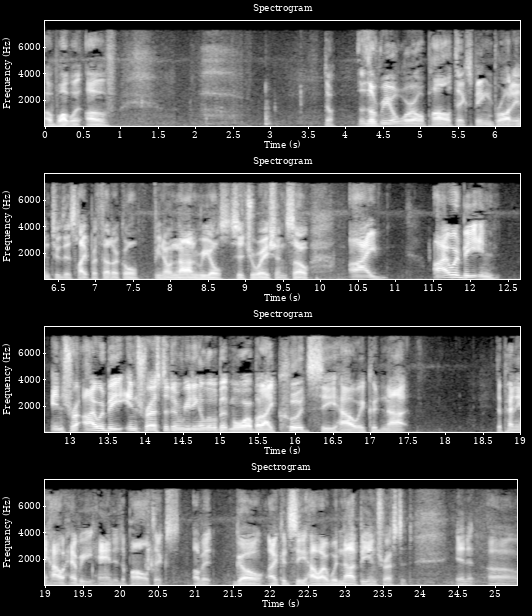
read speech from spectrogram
of what was of the real world politics being brought into this hypothetical, you know, non-real situation. So, I I would be in intra- I would be interested in reading a little bit more, but I could see how it could not, depending how heavy-handed the politics of it go. I could see how I would not be interested in it. Uh,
